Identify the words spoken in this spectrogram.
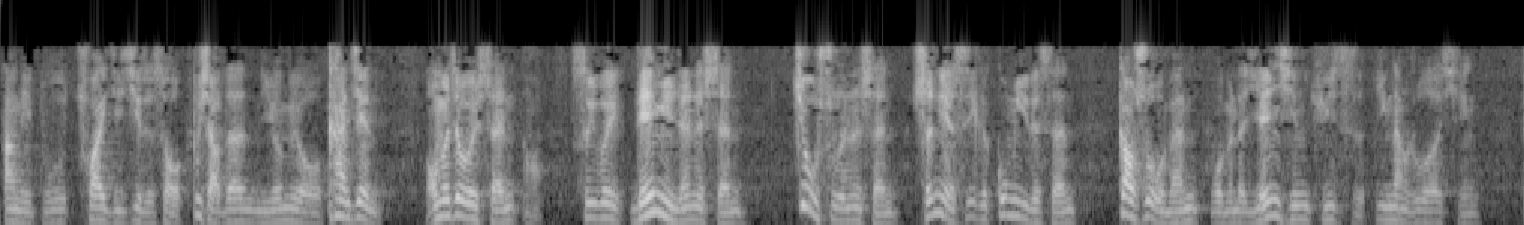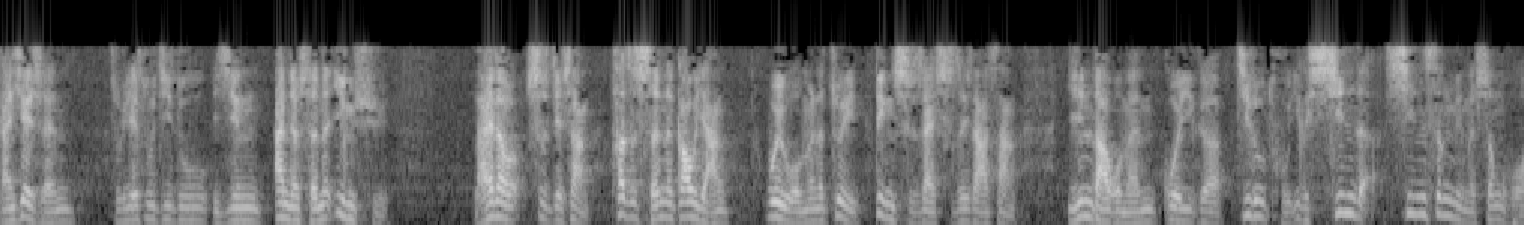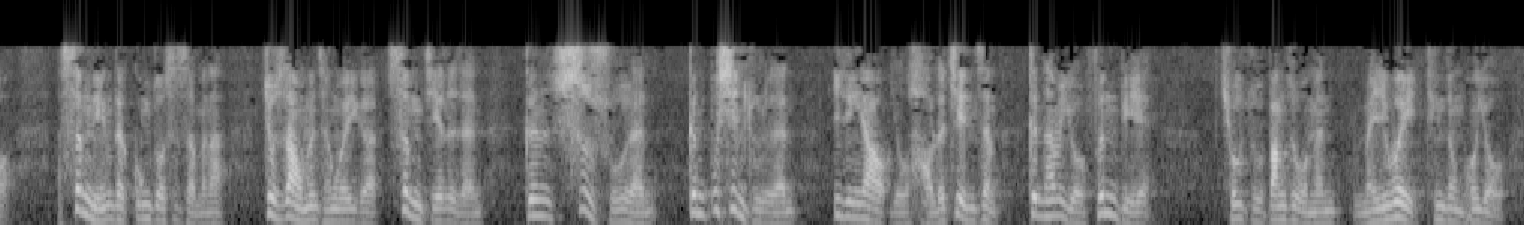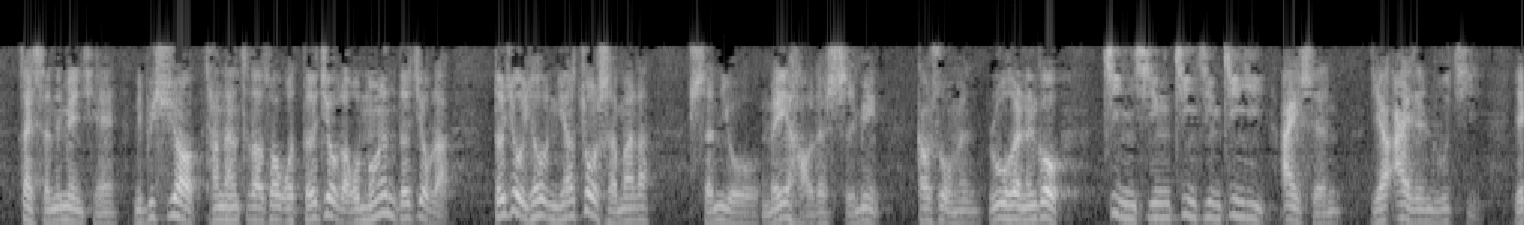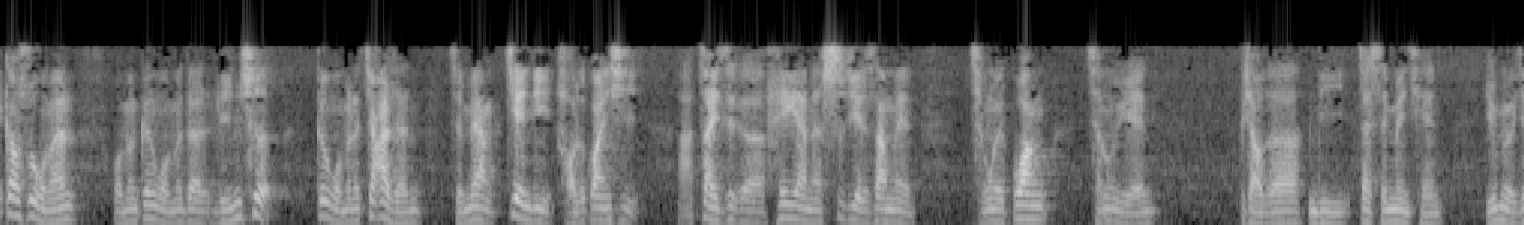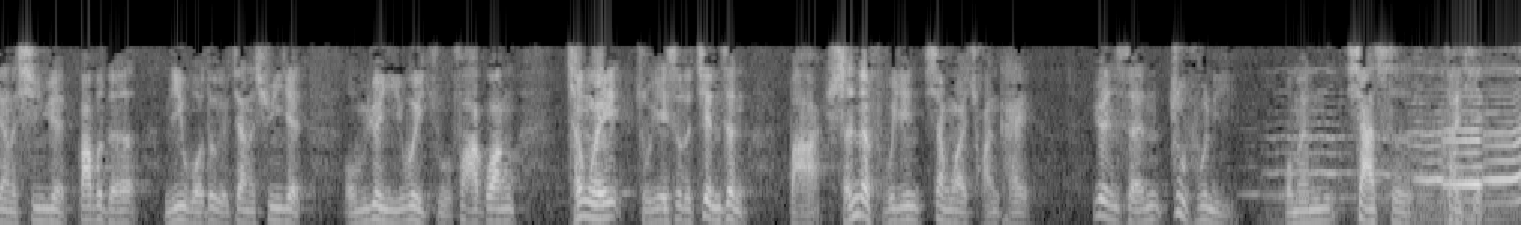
当你读出埃及记的时候，不晓得你有没有看见我们这位神啊，是一位怜悯人的神，救赎人的神。神也是一个公义的神，告诉我们我们的言行举止应当如何行。感谢神，主耶稣基督已经按照神的应许来到世界上，他是神的羔羊，为我们的罪定死在十字架上。引导我们过一个基督徒一个新的新生命的生活，圣灵的工作是什么呢？就是让我们成为一个圣洁的人，跟世俗人、跟不信主的人一定要有好的见证，跟他们有分别。求主帮助我们每一位听众朋友，在神的面前，你必须要常常知道，说我得救了，我蒙恩得救了。得救以后你要做什么呢？神有美好的使命，告诉我们如何能够尽心、尽心、尽意爱神，也要爱人如己。也告诉我们，我们跟我们的邻舍、跟我们的家人怎么样建立好的关系啊，在这个黑暗的世界上面成为光、成为圆。不晓得你在神面前有没有这样的心愿？巴不得你我都有这样的心愿。我们愿意为主发光，成为主耶稣的见证，把神的福音向外传开。愿神祝福你，我们下次再见。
